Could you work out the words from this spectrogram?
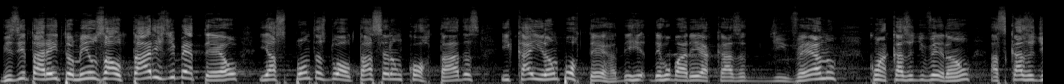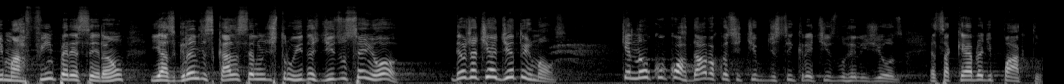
Visitarei também os altares de Betel, e as pontas do altar serão cortadas e cairão por terra. Derrubarei a casa de inverno com a casa de verão, as casas de marfim perecerão, e as grandes casas serão destruídas, diz o Senhor. Deus já tinha dito, irmãos, que não concordava com esse tipo de sincretismo religioso, essa quebra de pacto.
